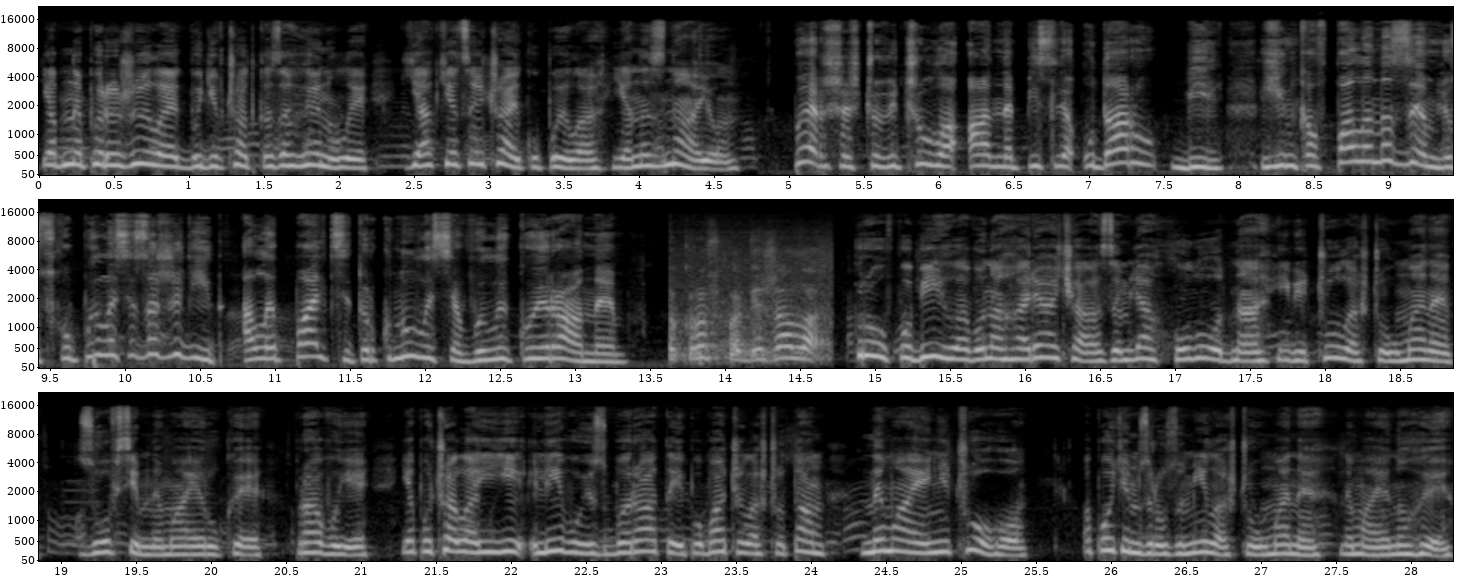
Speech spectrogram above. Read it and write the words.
Я б не пережила, якби дівчатка загинули. Як я цей чай купила, я не знаю. Перше, що відчула Анна після удару – біль. Жінка впала на землю, схопилася за живіт, але пальці торкнулися великої рани. кровь побежала. Кров побігла, вона гаряча, а земля холодна, і відчула, що у мене зовсім немає руки правої. Я почала її лівою збирати і побачила, що там немає нічого. А потім зрозуміла, що у мене немає ноги.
